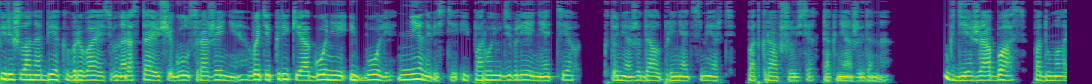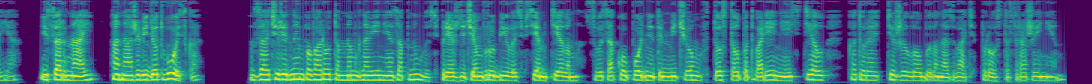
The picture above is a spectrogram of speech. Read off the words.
Перешла на бег, врываясь в нарастающий гул сражения, в эти крики агонии и боли, ненависти и порой удивления тех, кто не ожидал принять смерть, подкравшуюся так неожиданно. «Где же Аббас?» — подумала я. «И Сарнай? Она же ведет войско!» За очередным поворотом на мгновение запнулась, прежде чем врубилась всем телом с высоко поднятым мечом в то столпотворение из тел, которое тяжело было назвать просто сражением.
